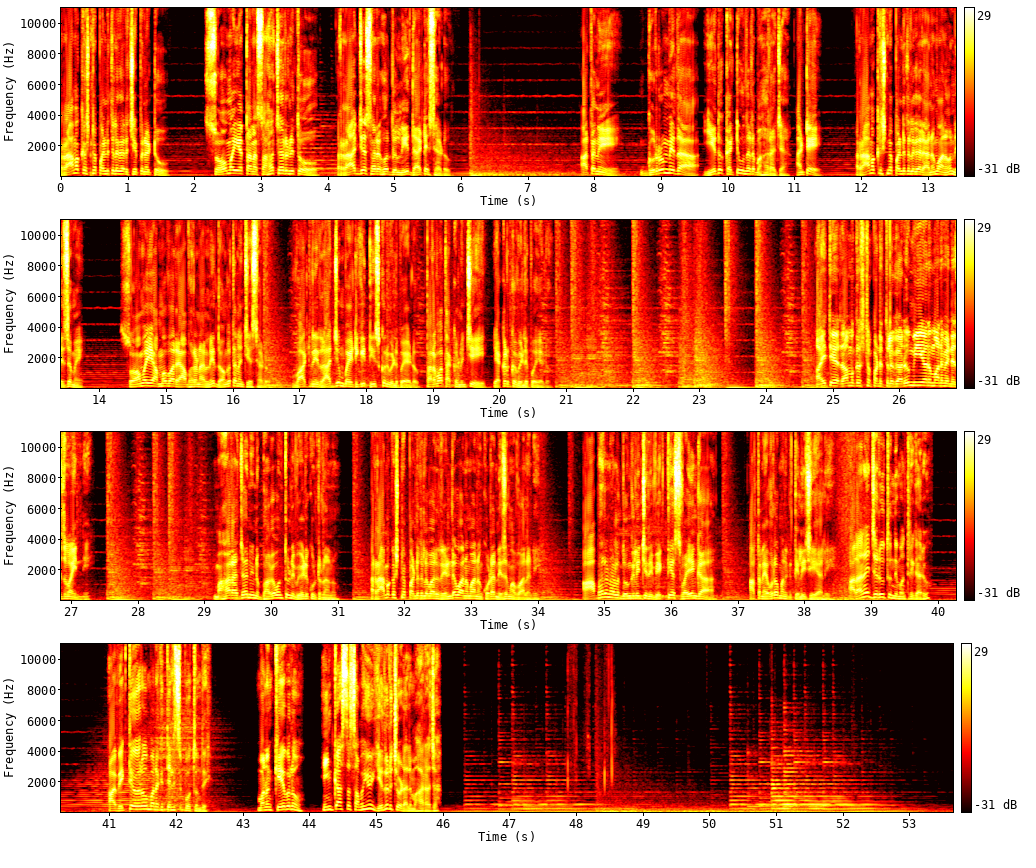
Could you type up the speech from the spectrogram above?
రామకృష్ణ పండితులు గారు చెప్పినట్టు సోమయ్య తన సహచరునితో రాజ్య సరిహద్దుల్ని దాటేశాడు. అతని గుర్రం మీద ఏదో కట్టి ఉందట మహారాజా. అంటే రామకృష్ణ పండితులు గారి అనుమానం నిజమే. సోమయ్య అమ్మవారి ఆభరణాల్ని దొంగతనం చేశాడు. వాటిని రాజ్యం బయటికి తీసుకుని వెళ్ళిపోయాడు. తర్వాత అక్కడి నుంచి ఎక్కడికో వెళ్ళిపోయాడు. అయితే రామకృష్ణ పండితులు గారు మీ అనుమానమే నిజమైంది. మహారాజా నేను భగవంతుణ్ణి వేడుకుంటున్నాను. రామకృష్ణ పండితుల వారి రెండవ అనుమానం కూడా నిజమవ్వాలని. ఆభరణాలు దొంగిలించిన వ్యక్తే స్వయంగా అతనెవరో మనకు తెలియజేయాలి. అలానే జరుగుతుంది మంత్రి గారు. ఆ వ్యక్తి ఎవరో మనకి తెలిసిపోతుంది. మనం కేవలం ఇంకాస్త సమయం ఎదురు చూడాలి మహారాజా.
